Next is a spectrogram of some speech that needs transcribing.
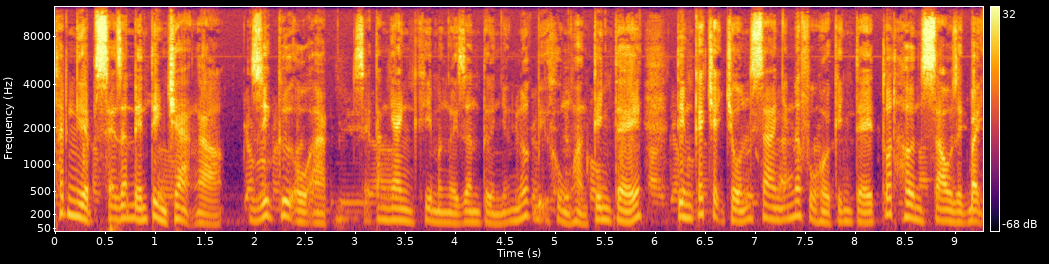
Thất nghiệp sẽ dẫn đến tình trạng ở di cư ồ ạt sẽ tăng nhanh khi mà người dân từ những nước bị khủng hoảng kinh tế tìm cách chạy trốn sang những nước phục hồi kinh tế tốt hơn sau dịch bệnh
